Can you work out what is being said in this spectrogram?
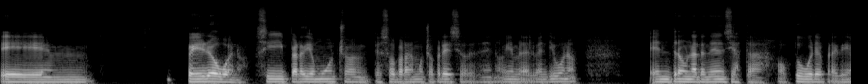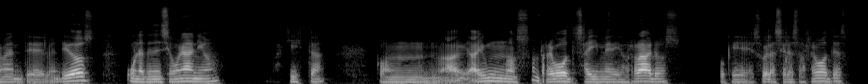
Em, pero bueno, sí perdió mucho, empezó a perder mucho precio desde noviembre del 21. Entró una tendencia hasta octubre prácticamente del 22. Una tendencia de un año, bajista. Con, hay, unos rebotes ahí medios raros, porque suele hacer esos rebotes.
